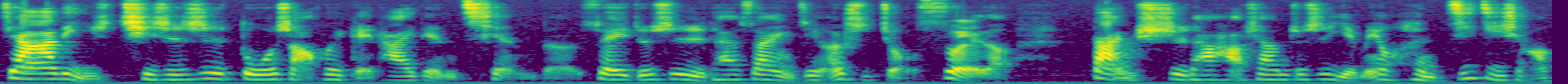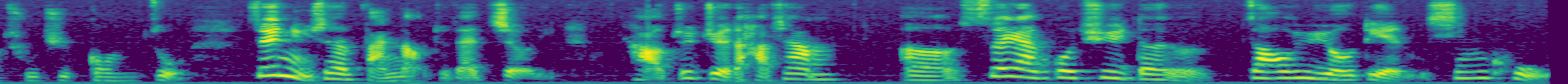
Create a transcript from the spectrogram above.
家里其实是多少会给他一点钱的，所以就是他虽然已经二十九岁了，但是他好像就是也没有很积极想要出去工作，所以女生的烦恼就在这里。好，就觉得好像呃虽然过去的遭遇有点辛苦，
